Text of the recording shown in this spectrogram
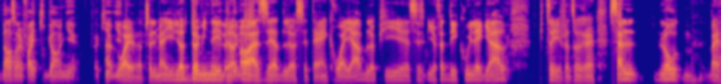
dans un fight qui gagnait. Ah, ouais, absolument. Il l'a dominé Il de A dominé. à Z. là. C'était incroyable. là. Puis euh, il a fait des coups illégaux. Puis tu sais, je veux dire, euh, ça, l'autre, ben,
